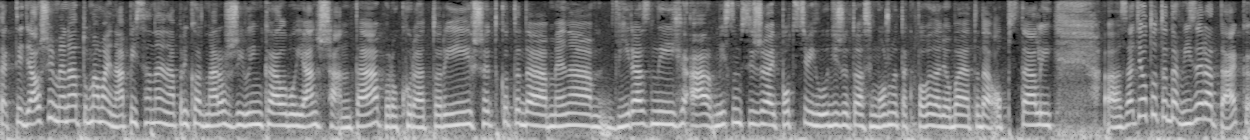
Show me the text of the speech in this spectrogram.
Tak tie ďalšie mená tu mám aj napísané, napríklad Maroš Žilinka alebo Jan Šanta, prokurátori. Všetko teda mená výrazných a myslím si, že aj poctivých ľudí, že to asi môžeme tak povedať, obaja teda obstáli. Zatiaľ to teda vyzerá tak, e,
